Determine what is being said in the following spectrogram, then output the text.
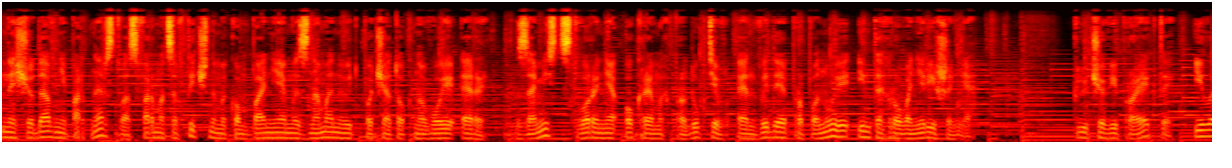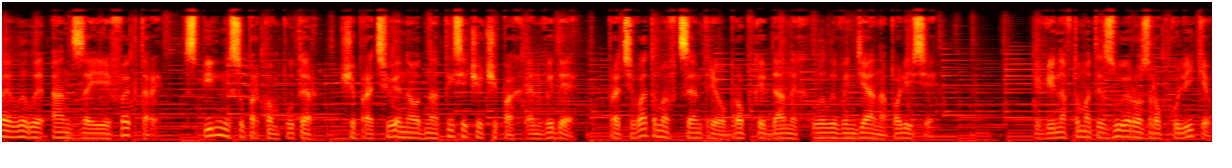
Нещодавні партнерства з фармацевтичними компаніями знаменують початок нової ери. Замість створення окремих продуктів NVIDIA пропонує інтегровані рішення. Ключові проекти Eli Lilly and the Factory – спільний суперкомпутер, що працює на 1000 чіпах NVIDIA, працюватиме в центрі обробки даних Lilly в Індіанаполісі. Він автоматизує розробку ліків,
